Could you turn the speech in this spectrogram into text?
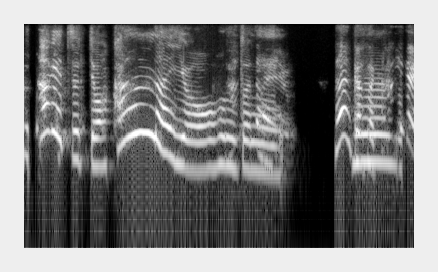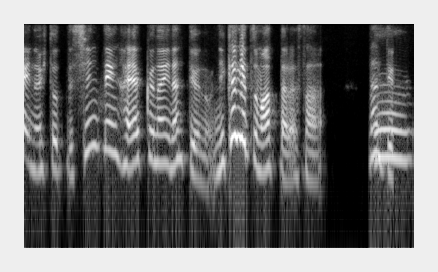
2ヶ月ってわかんないよ、本当に。なんかさ、海うん、外の人って進展早くない？なんていうの ?2 ヶ月もあったらさ、なんていうの？うん、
